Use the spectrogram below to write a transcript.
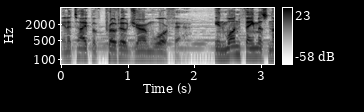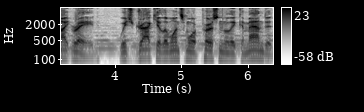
in a type of proto germ warfare. In one famous night raid, which Dracula once more personally commanded,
